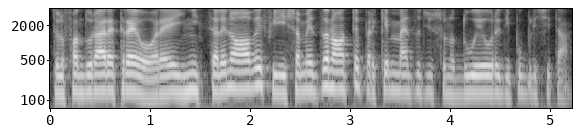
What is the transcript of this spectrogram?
te lo fanno durare tre ore, inizia alle nove, finisce a mezzanotte perché in mezzo ci sono due ore di pubblicità.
